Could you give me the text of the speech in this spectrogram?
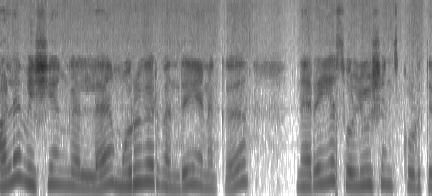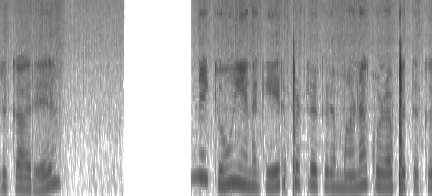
பல விஷயங்களில் முருகர் வந்து எனக்கு நிறைய சொல்யூஷன்ஸ் கொடுத்துருக்காரு. இன்றைக்கும் எனக்கு ஏற்பட்டிருக்கிற மனக்குழப்பத்துக்கு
